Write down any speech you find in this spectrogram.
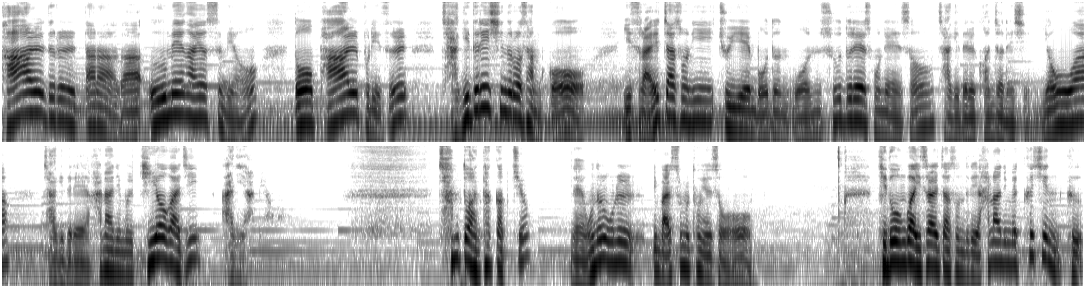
바알들을 따라가 음행하였으며 또 바알 브릿을 자기들의 신으로 삼고 이스라엘 자손이 주위의 모든 원수들의 손에서 자기들을 건져내신 여호와 자기들의 하나님을 기억하지 아니하며 참 또 안타깝죠? 네, 오늘 오늘 이 말씀을 통해서 기도원과 이스라엘 자손들이 하나님의 크신 그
